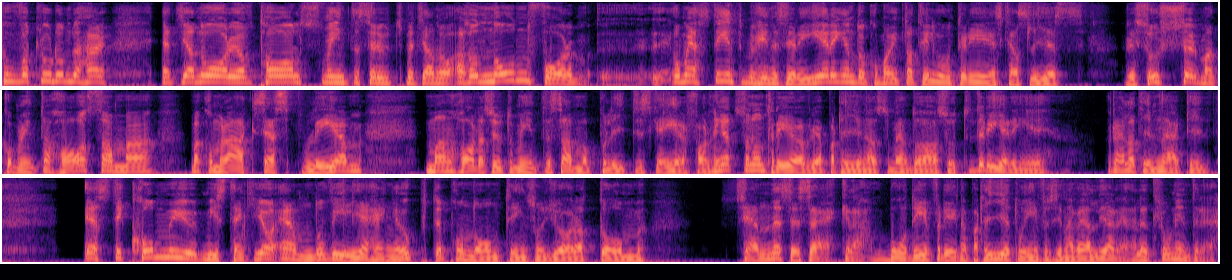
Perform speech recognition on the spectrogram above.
Tove, vad tror du om det här? Ett januariavtal som inte ser ut som ett januari... Alltså någon form... Eh, om SD inte befinner sig i regeringen då kommer man inte ha tillgång till regeringskansliets resurser. Man kommer inte ha samma... Man kommer ha accessproblem. Man har dessutom inte samma politiska erfarenhet som de tre övriga partierna som ändå har suttit i regering i relativ närtid. SD kommer ju, misstänker jag, ändå vilja hänga upp det på någonting som gör att de känner sig säkra, både inför det egna partiet och inför sina väljare. Eller tror ni inte det?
